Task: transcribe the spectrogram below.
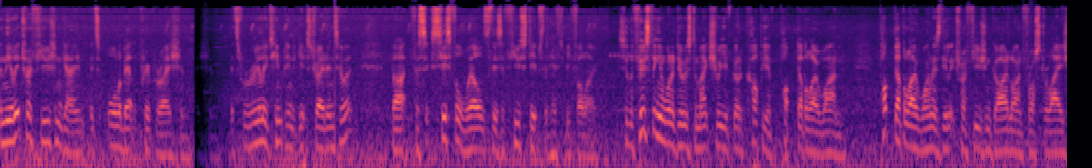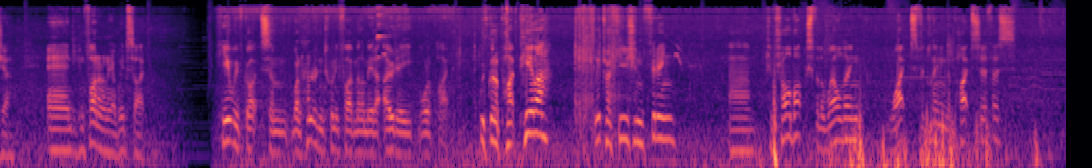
In the electrofusion game, it's all about the preparation. It's really tempting to get straight into it, but for successful welds, there's a few steps that have to be followed. So the first thing you want to do is to make sure you've got a copy of POP 001. POP 001 is the electrofusion guideline for Australasia, and you can find it on our website. Here we've got some 125mm OD water pipe. We've got a pipe peeler, electrofusion fitting, um, control box for the welding, wipes for cleaning the pipe surface.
